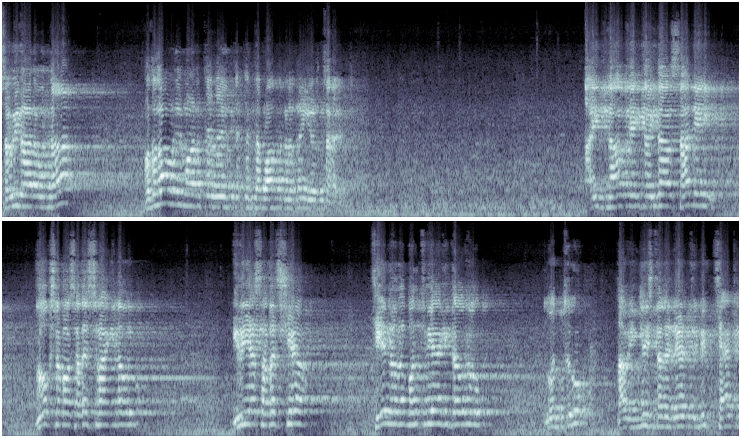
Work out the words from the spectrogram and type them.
ಸಂವಿಧಾನವನ್ನ ಬದಲಾವಣೆ ಮಾಡುತ್ತೇವೆ ಅಂತಕ್ಕಂಥ ಮಾತುಗಳನ್ನ ಹೇಳ್ತಾರೆ. ಐದು ನಾಲ್ಕೈದು ಐದಾರು ಸಾರಿ ಲೋಕಸಭಾ ಸದಸ್ಯರಾಗಿದ್ದವರು, ಹಿರಿಯ ಸದಸ್ಯ ಕೇಂದ್ರದ ಮಂತ್ರಿಯಾಗಿದ್ದವರು ಇವತ್ತು ನಾವು ಇಂಗ್ಲಿಷ್ನಲ್ಲಿ ಹೇಳ್ತೀವಿ, ಖ್ಯಾತಿ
